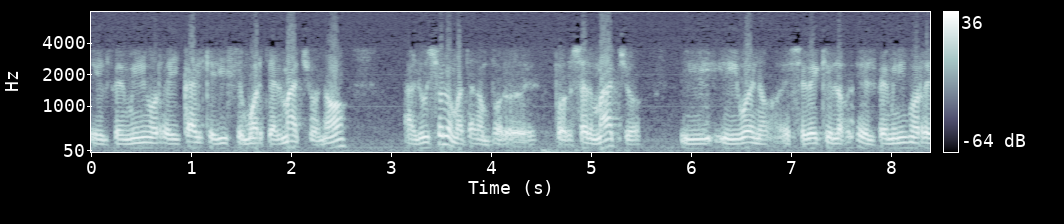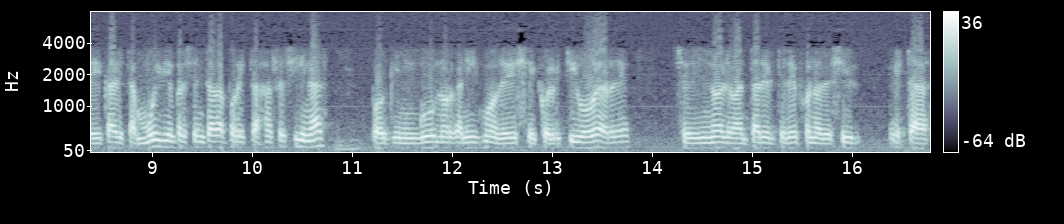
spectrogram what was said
el feminismo radical que dice muerte al macho, ¿no? A Lucio lo mataron por, por ser macho, y, y bueno, se ve que lo, el feminismo radical está muy bien presentada por estas asesinas, porque ningún organismo de ese colectivo verde se dignó a levantar el teléfono y decir, estas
